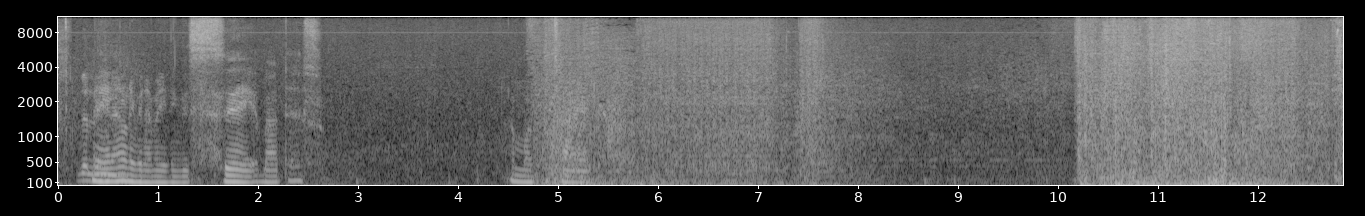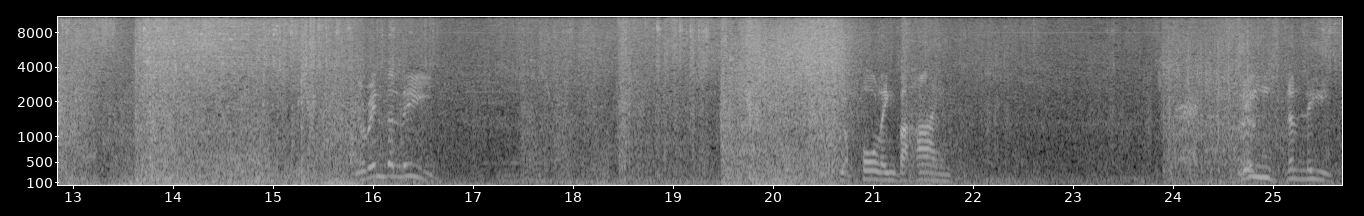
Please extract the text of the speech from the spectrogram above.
Lost the Man, I don't even have anything to say about this. I'm like tired. You're in the lead. You're falling behind. Gained the lead.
